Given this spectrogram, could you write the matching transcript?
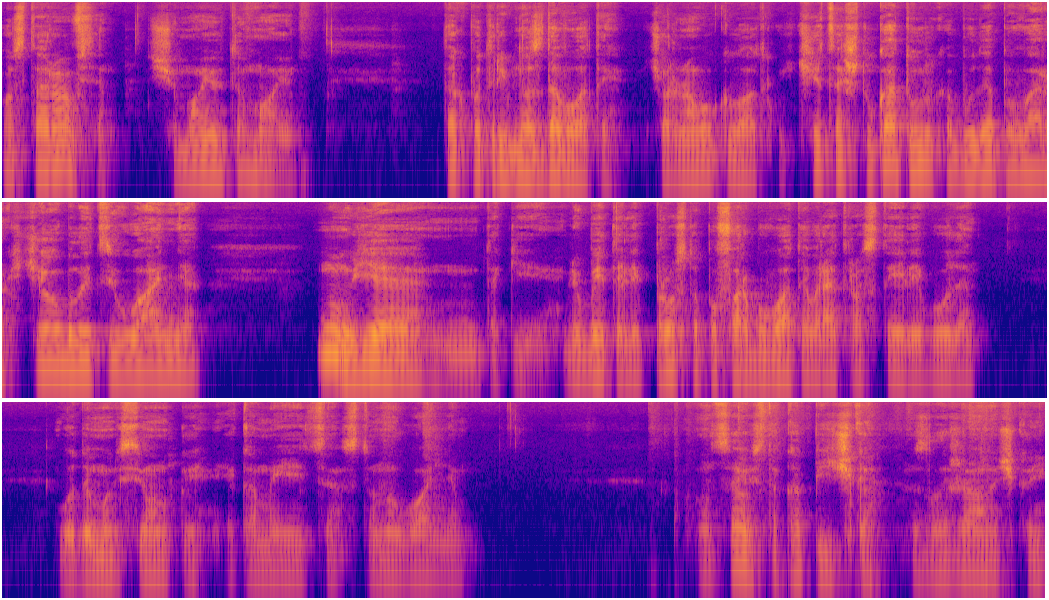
постарався, що маю, то маю. Так потрібно здавати чорнову кладку. Чи це штукатурка буде поверх, чи облицювання. Ну, є такі любителі просто пофарбувати в ретро стилі буде. Водомульсіонкою, яка миється з тонуванням. Оце ось така пічка з лежаночкою.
